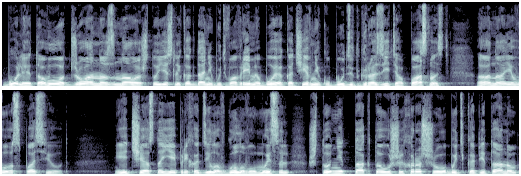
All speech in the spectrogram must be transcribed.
Более того, Джоанна знала, что если когда-нибудь во время боя кочевнику будет грозить опасность, она его спасет. И часто ей приходила в голову мысль, что не так-то уж и хорошо быть капитаном,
